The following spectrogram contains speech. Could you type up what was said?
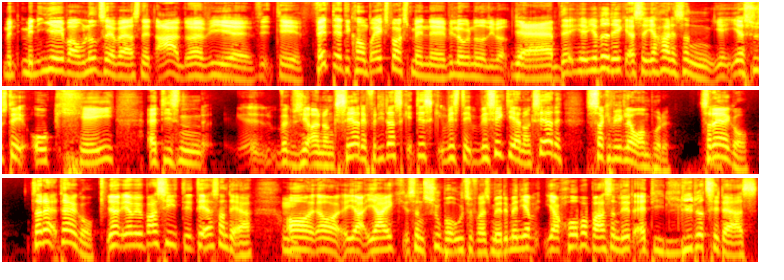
Men, men EA var jo nødt til at være sådan et, ah, det er, vi, øh, det, det er fedt, at de kommer på Xbox, men øh, vi lukker ned alligevel. Ja, det, jeg, jeg ved det ikke. Altså, jeg har det sådan... Jeg, jeg synes, det er okay, at de sådan... øh, Hvad kan man sige, annoncerer det, fordi der skal, det skal, hvis, det, hvis ikke de annoncerer det, så kan vi ikke lave om på det. Så der jeg går. Så der, der jeg går. Jeg, jeg vil bare sige, det, det er sådan, det er. Mm. Og, og jeg, jeg er ikke sådan super utilfreds med det, men jeg, jeg håber bare sådan lidt, at de lytter til deres,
